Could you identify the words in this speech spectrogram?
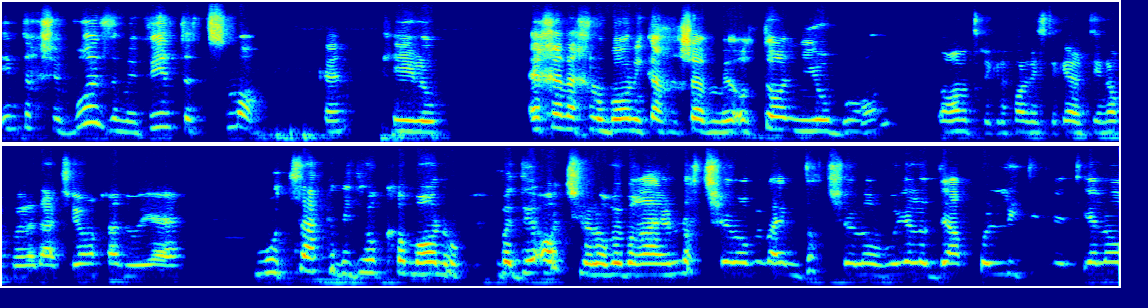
אם תחשבו על זה, מביא את עצמו, כן? כאילו, איך אנחנו, בואו ניקח עכשיו מאותו newborn, נורא מצחיק נכון להסתכל על תינוק ולדעת שיום אחד הוא יהיה מוצק בדיוק כמונו בדעות שלו וברעיונות שלו ובעמדות שלו והוא יהיה לו דעה פוליטית ותהיה לו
